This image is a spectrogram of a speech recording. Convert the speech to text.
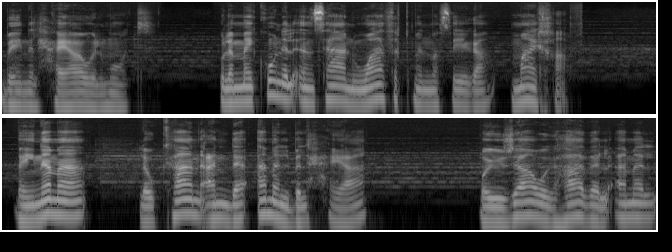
بين الحياة والموت. ولما يكون الإنسان واثق من مصيره ما يخاف. بينما لو كان عنده أمل بالحياة ويجاور هذا الأمل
